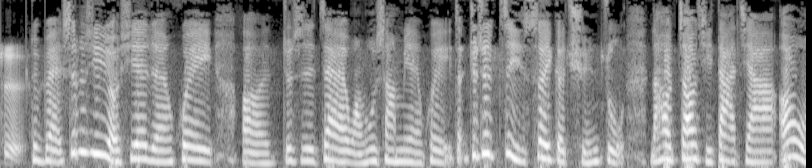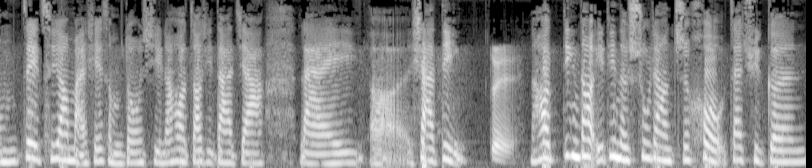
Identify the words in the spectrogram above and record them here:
是对不对？是不是有些人会呃，就是在网络上面会，就是自己设一个群组，然后召集大家，哦，我们这次要买些什么东西，然后召集大家来呃下定，对。然后定到一定的数量之后，再去跟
